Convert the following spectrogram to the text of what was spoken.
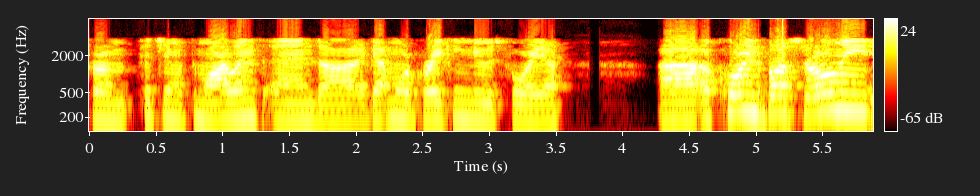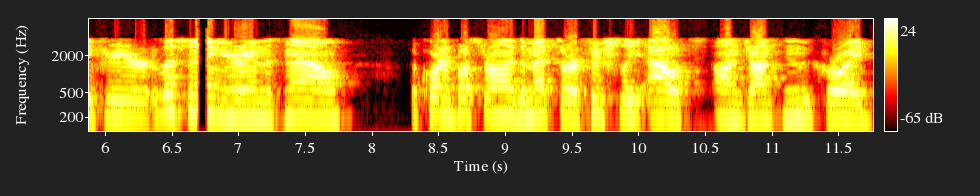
from pitching with the Marlins. And uh, I got more breaking news for you. Uh, according to Buster Olney, if you're listening, you're hearing this now. According to Buster Olney, the Mets are officially out on Jonathan Lucroy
